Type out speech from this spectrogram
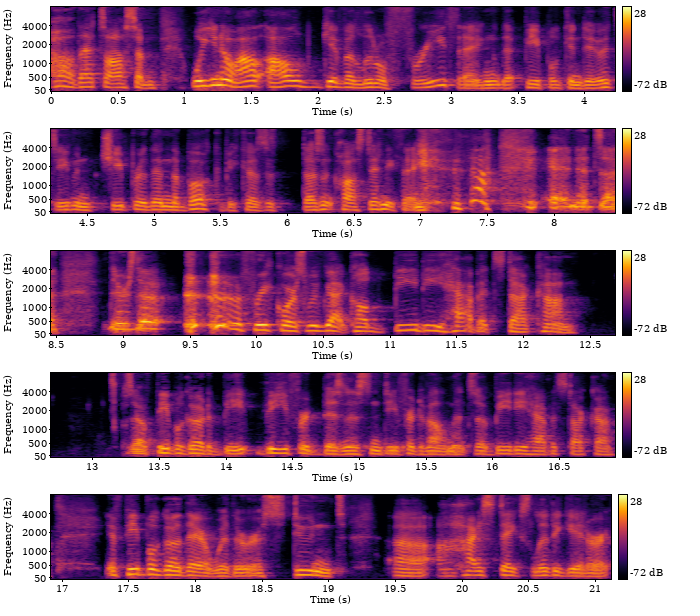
Oh, that's awesome. Well, you know, I'll I'll give a little free thing that people can do. It's even cheaper than the book because it doesn't cost anything. and it's a there's a free course we've got called bdhabits.com. So if people go to B, B for business and D for development, so bdhabits.com. If people go there, whether a student, uh, a high stakes litigator,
